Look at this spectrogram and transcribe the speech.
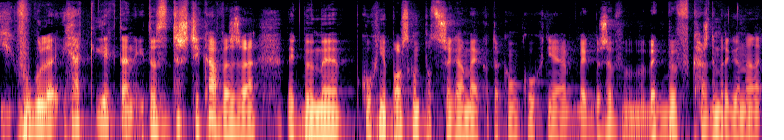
i w ogóle jak, jak ten. I to jest też ciekawe, że jakby my kuchnię polską postrzegamy jako taką kuchnię, jakby, że w, jakby w, każdym regionie,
